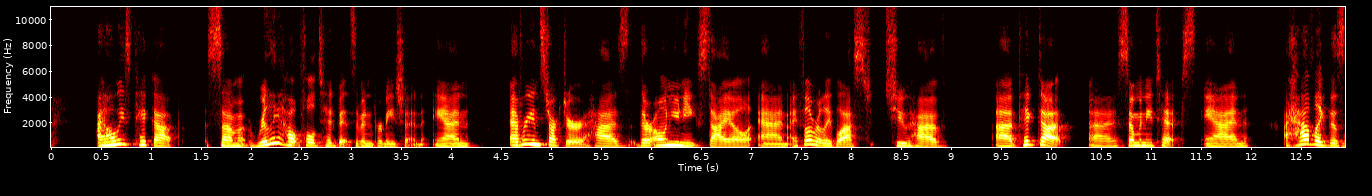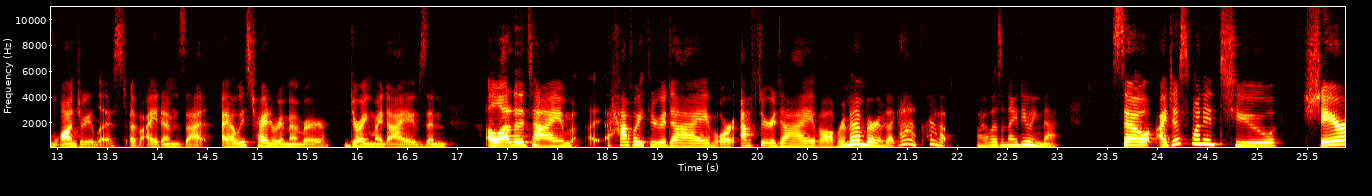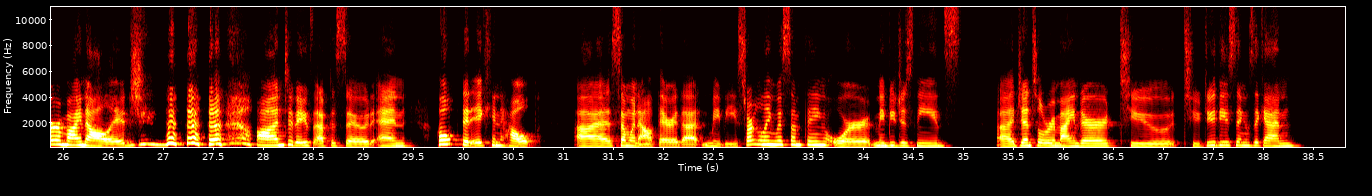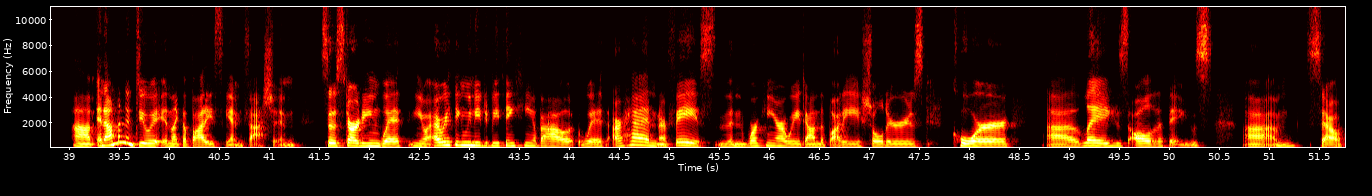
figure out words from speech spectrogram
I always pick up some really helpful tidbits of information. And every instructor has their own unique style. And I feel really blessed to have uh, picked up uh, so many tips. And I have like this laundry list of items that I always try to remember during my dives. And a lot of the time, uh, halfway through a dive or after a dive, I'll remember and be like, ah, oh, crap, why wasn't I doing that? So I just wanted to share my knowledge on today's episode and hope that it can help uh, someone out there that may be struggling with something or maybe just needs a gentle reminder to to do these things again. Um, and I'm going to do it in like a body scan fashion. So starting with you know everything we need to be thinking about with our head and our face, and then working our way down the body, shoulders, core, uh, legs, all the things. Um, so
